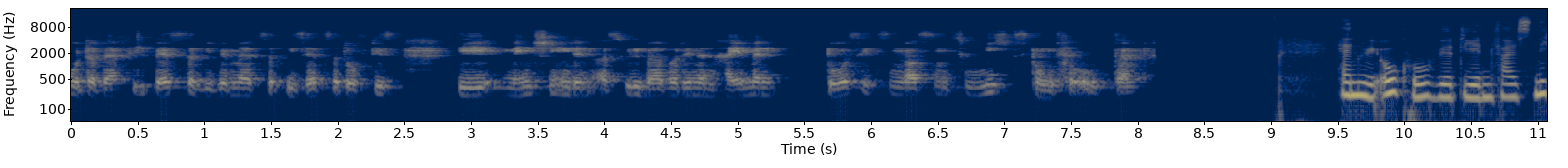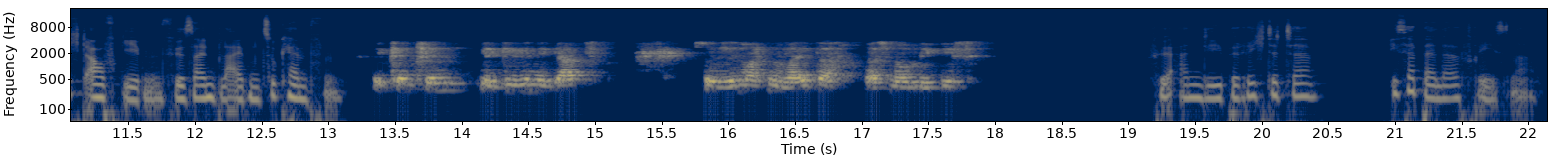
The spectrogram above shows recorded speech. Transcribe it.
oder wäre viel besser, wie wenn man jetzt, es jetzt oft ist, die Menschen in den Asylwerberinnenheimen da sitzen lassen und zu Nichtstun verurteilen. Henry Oko wird jedenfalls nicht aufgeben, für sein Bleiben zu kämpfen. Wir kämpfen, wir gewinnen Gas. So, wir machen weiter, was nötig ist. Für Andi berichtete Isabella Fresner.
